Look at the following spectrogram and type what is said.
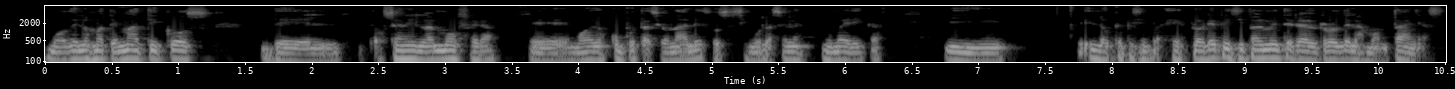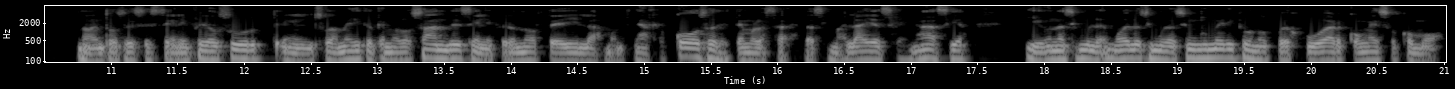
modelos matemáticos del océano y la atmósfera, eh, modelos computacionales, o sea, simulaciones numéricas, y, lo que exploré principalmente era el rol de las montañas. ¿no? Entonces, este, en el hemisferio sur, en Sudamérica tenemos los Andes, en el hemisferio norte hay las montañas rocosas, tenemos las, las Himalayas en Asia, y en un modelo de simulación numérica uno puede jugar con eso como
